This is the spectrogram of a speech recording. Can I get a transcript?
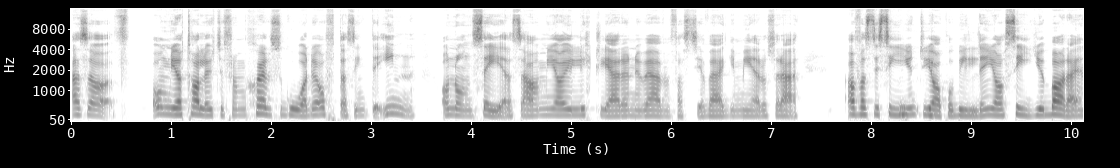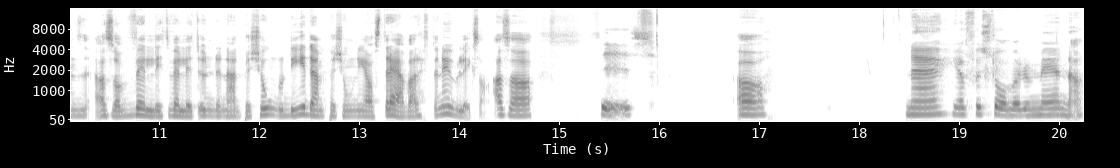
Alltså om jag talar utifrån mig själv så går det oftast inte in. Om någon säger så här, ja, men jag är lyckligare nu även fast jag väger mer och sådär. Ja fast det ser ju inte jag på bilden. Jag ser ju bara en alltså, väldigt väldigt undernärd person och det är den personen jag strävar efter nu liksom. Alltså Precis. ja. Nej, jag förstår vad du menar.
